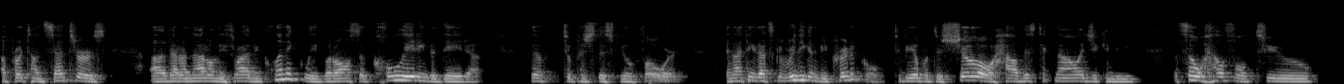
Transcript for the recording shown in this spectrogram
of proton centers uh, that are not only thriving clinically, but also collating the data to, to push this field forward. And I think that's really going to be critical to be able to show how this technology can be so helpful to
